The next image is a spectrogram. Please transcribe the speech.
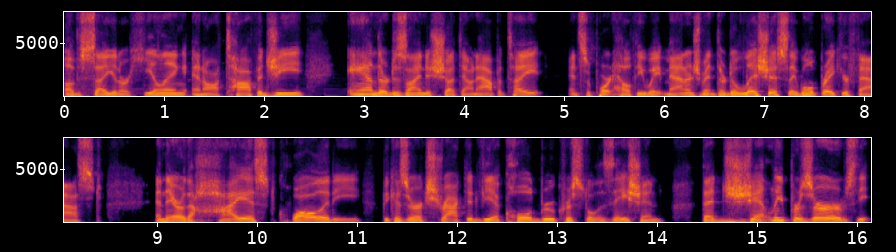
of cellular healing and autophagy, and they're designed to shut down appetite and support healthy weight management. They're delicious, they won't break your fast and they are the highest quality because they're extracted via cold brew crystallization that gently preserves the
